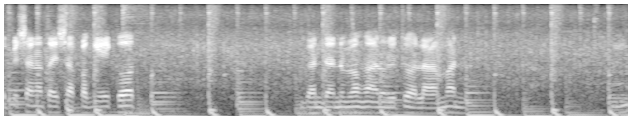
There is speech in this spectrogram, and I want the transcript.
Ayan, mag-umpisa na tayo sa pag-iikot. Ganda ng mga ano dito, halaman. Hmm.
